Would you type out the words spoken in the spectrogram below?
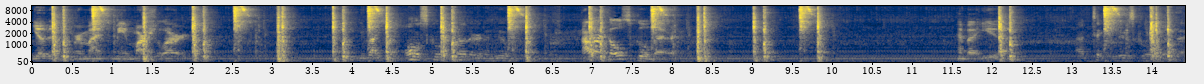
Yoda reminds me of martial arts. You like the old school brother or the new one? I like old school better. How about you? I'd take the new school brother.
